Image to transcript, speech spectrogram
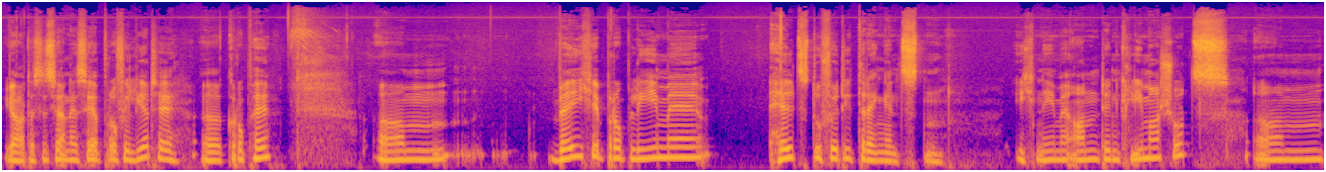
Ja, das ist ja eine sehr profilierte äh, Gruppe. Ähm, welche Probleme hältst du für die drängendsten? Ich nehme an, den Klimaschutz. Ähm,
